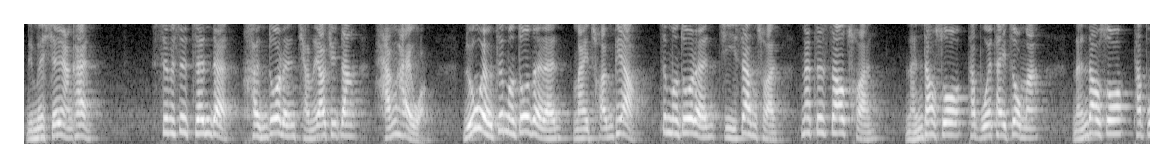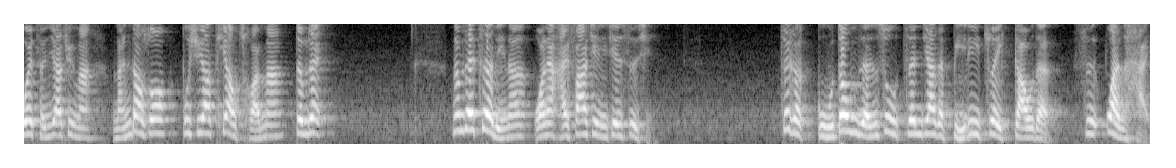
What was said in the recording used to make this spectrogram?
你们想想看，是不是真的很多人抢着要去当航海王？如果有这么多的人买船票，这么多人挤上船，那这艘船难道说它不会太重吗？难道说它不会沉下去吗？难道说不需要跳船吗？对不对？那么在这里呢，我呢还发现一件事情，这个股东人数增加的比例最高的是万海，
